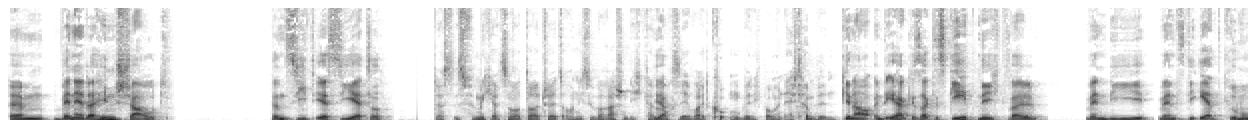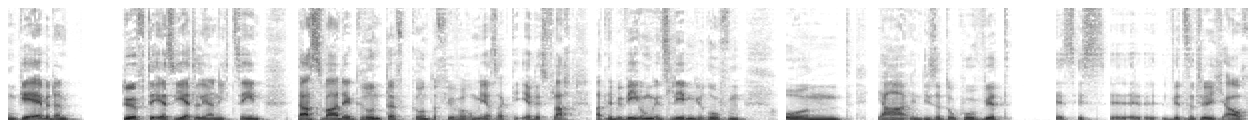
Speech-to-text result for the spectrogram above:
ähm, wenn er da hinschaut, dann sieht er Seattle. Das ist für mich als Norddeutscher jetzt auch nicht so überraschend. Ich kann Ja. auch sehr weit gucken, wenn ich bei meinen Eltern bin. Genau, und er hat gesagt, es geht nicht, weil wenn die, wenn es die Erdkrümmung gäbe, dann dürfte er Seattle ja nicht sehen. Das war der Grund, der Grund dafür, warum er sagt, die Erde ist flach, hat eine Bewegung ins Leben gerufen und ja, in dieser Doku wird es ist äh, wird es natürlich auch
